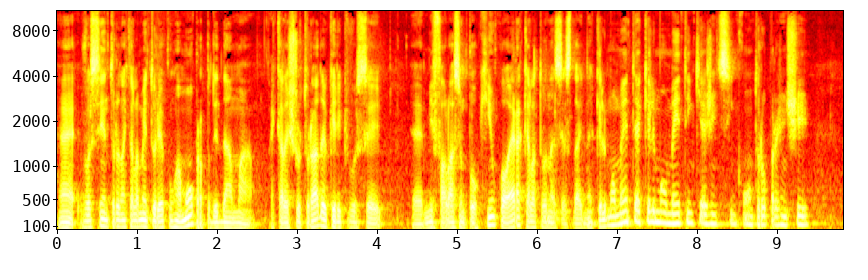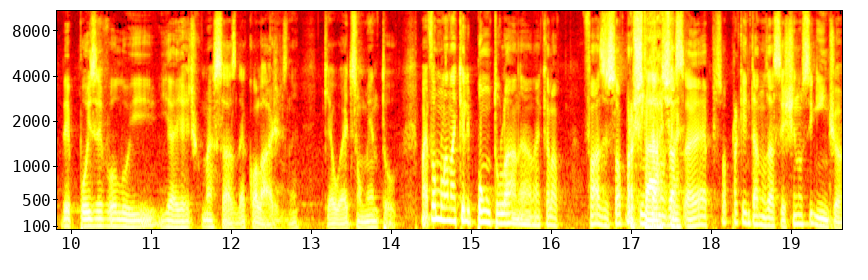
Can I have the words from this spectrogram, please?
é, você entrou naquela mentoria com o Ramon para poder dar uma, aquela estruturada. Eu queria que você é, me falasse um pouquinho qual era aquela tua necessidade naquele momento e aquele momento em que a gente se encontrou para a gente depois evoluir e aí a gente começar as decolagens, né? Que é o Edson Mentor. Mas vamos lá naquele ponto lá, na, naquela fase, só para quem está nos, né? é, só quem tá nos assistindo, é o seguinte, ó.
